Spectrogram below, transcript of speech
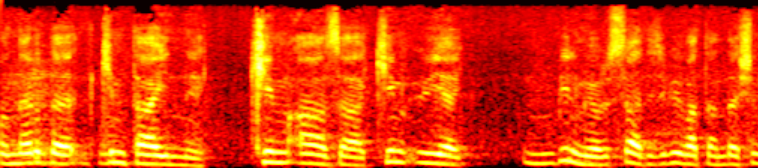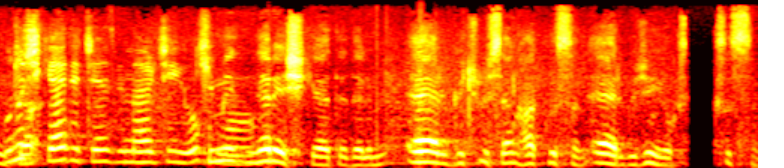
onları da kim tayinli, kim aza, kim üye bilmiyoruz. Sadece bir vatandaşın Bunu ka- şikayet edeceğiniz bir merci yok kimi mu? nereye şikayet edelim? Eğer güçlüsen haklısın, eğer gücün yoksa haksızsın.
